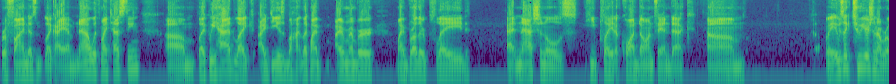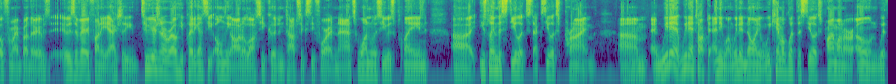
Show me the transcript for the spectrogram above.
refined as like I am now with my testing. Um, like we had like ideas behind. Like my, I remember my brother played at nationals. He played a quad Donphan deck. Um, it was like two years in a row for my brother. It was it was a very funny actually. Two years in a row, he played against the only auto loss he could in top sixty four at Nats. One was he was playing uh, he was playing the Steelix deck, Steelix Prime. Um, and we didn't we didn't talk to anyone. We didn't know anyone. We came up with the Steelix Prime on our own with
